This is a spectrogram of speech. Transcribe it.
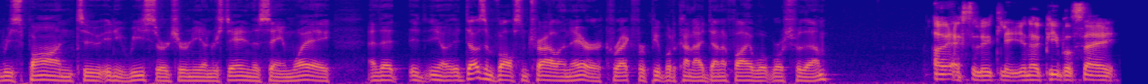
respond to any research or any understanding the same way, and that it, you know it does involve some trial and error, correct, for people to kind of identify what works for them. Oh, absolutely. You know, people say,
